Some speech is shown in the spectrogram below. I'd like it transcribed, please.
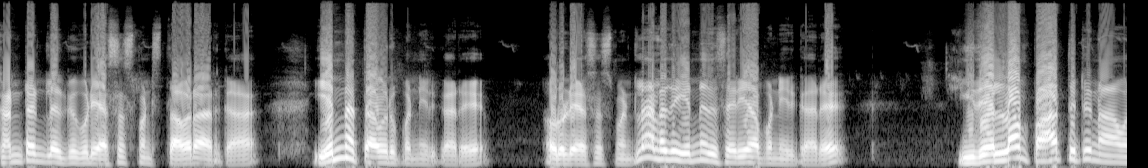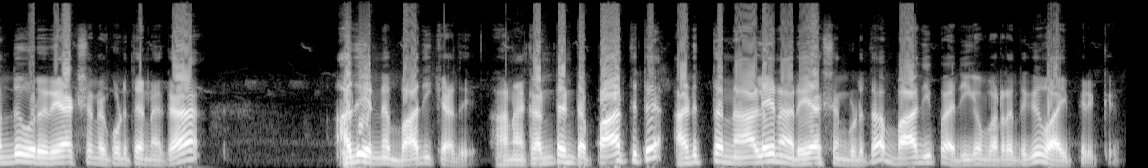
கண்டென்ட்டில் இருக்கக்கூடிய அசஸ்மெண்ட்ஸ் தவறாக இருக்கா? என்ன தவறு பண்ணியிருக்காரு அவருடைய அசஸ்மெண்ட்டில் அல்லது என்னது சரியாக பண்ணியிருக்காரு? இதெல்லாம் பார்த்துட்டு நான் வந்து ஒரு ரியாக்ஷனை கொடுத்தேனாக்கா அது என்ன பாதிக்காது. ஆனால் கண்டென்ட்டை பார்த்துட்டு அடுத்த நாளே நான் ரியாக்ஷன் கொடுத்தா பாதிப்பு அதிகம் வர்றதுக்கு வாய்ப்பு இருக்குது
